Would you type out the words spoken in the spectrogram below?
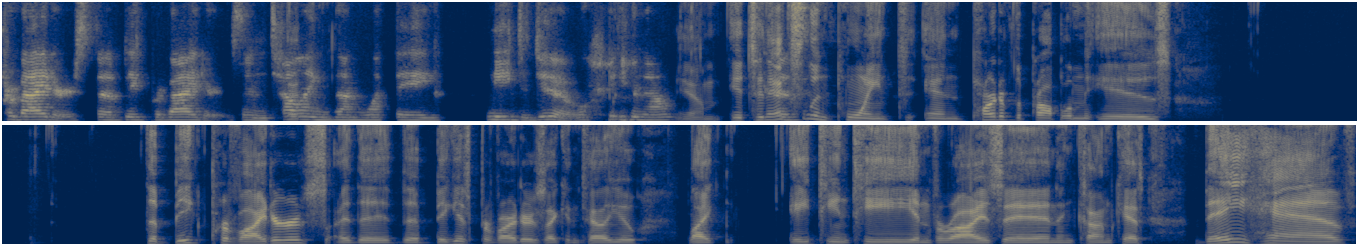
providers, the big providers and telling them what they need to do, you know? Yeah, it's an excellent point, and part of the problem is the big providers, uh, the the biggest providers I can tell you, like AT&T and Verizon and Comcast, they have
